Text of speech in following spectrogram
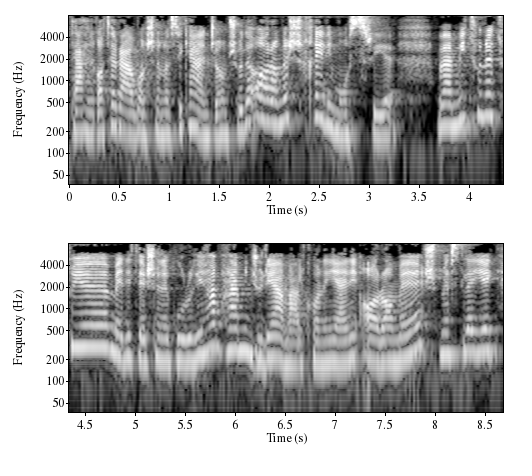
تحقیقات روانشناسی که انجام شده آرامش خیلی مصریه و می‌تونه توی مدیتیشن گروهی هم همینجوری عمل کنه. یعنی آرامش مثل یک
